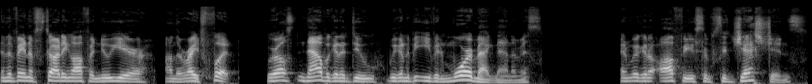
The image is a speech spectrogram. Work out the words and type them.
in the vein of starting off a new year on the right foot, we're also now we're gonna do we're gonna be even more magnanimous, and we're gonna offer you some suggestions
